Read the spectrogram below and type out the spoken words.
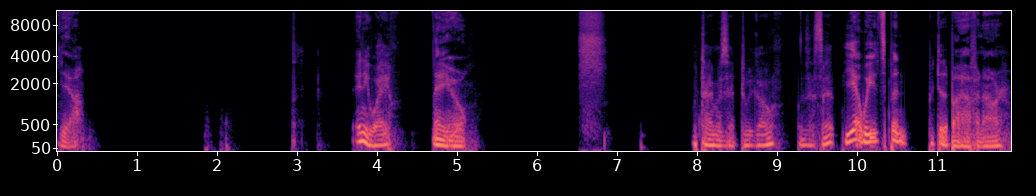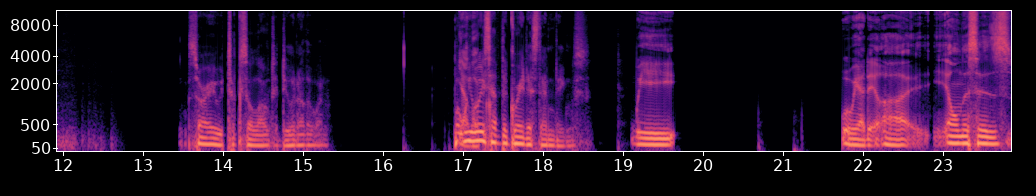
Yeah. Anyway, Anywho. what time is it? Do we go? Was this it? Yeah, we it's been we did about half an hour. Sorry we took so long to do another one. But Yeah, we look- always have the greatest endings. We well, we had uh, illnesses,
